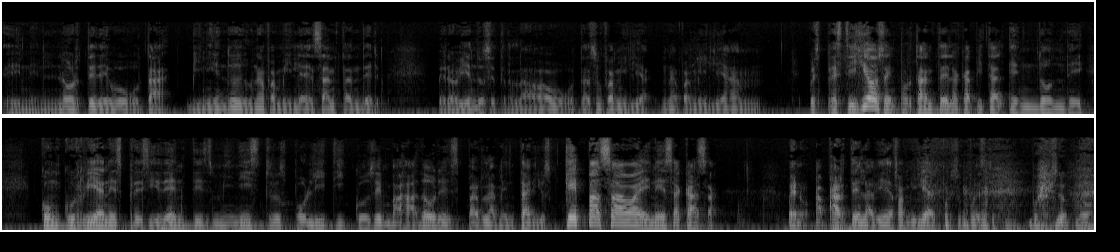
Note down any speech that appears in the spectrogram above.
en el norte de Bogotá, viniendo de una familia de Santander, pero habiéndose trasladado a Bogotá su familia, una familia mm, pues prestigiosa, importante de la capital, en donde concurrían expresidentes, ministros, políticos, embajadores, parlamentarios. ¿Qué pasaba en esa casa? Bueno, aparte de la vida familiar, por supuesto. bueno, ¿no?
